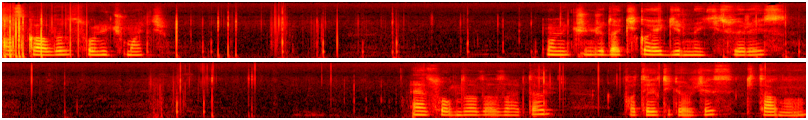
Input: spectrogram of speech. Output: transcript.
Az kaldı son 3 maç. 13. dakikaya girmek üzereyiz. En sonunda da zaten fatality göreceğiz. İki tane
